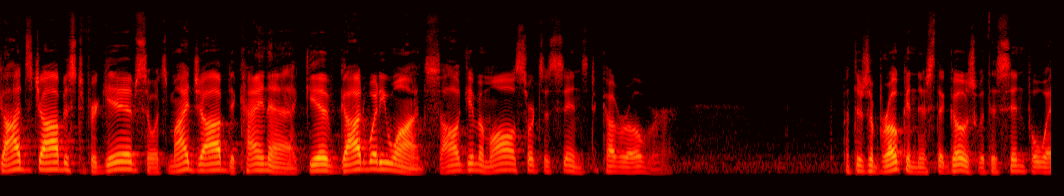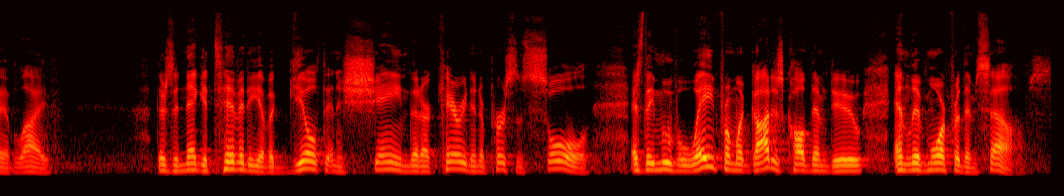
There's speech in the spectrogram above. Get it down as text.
God's job is to forgive, so it's my job to kind of give God what He wants. I'll give Him all sorts of sins to cover over. But there's a brokenness that goes with this sinful way of life. There's a negativity of a guilt and a shame that are carried in a person's soul as they move away from what God has called them to do and live more for themselves.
